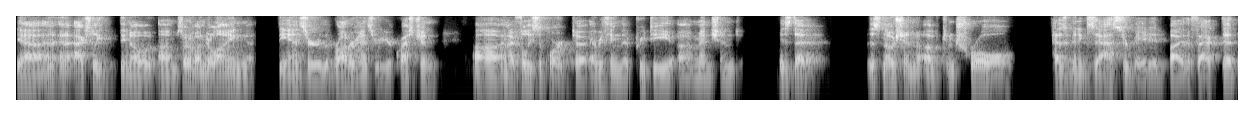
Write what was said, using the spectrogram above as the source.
Yeah, and, and actually, you know, um, sort of underlying the answer, the broader answer to your question, uh, and I fully support uh, everything that Preeti uh, mentioned, is that this notion of control has been exacerbated by the fact that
